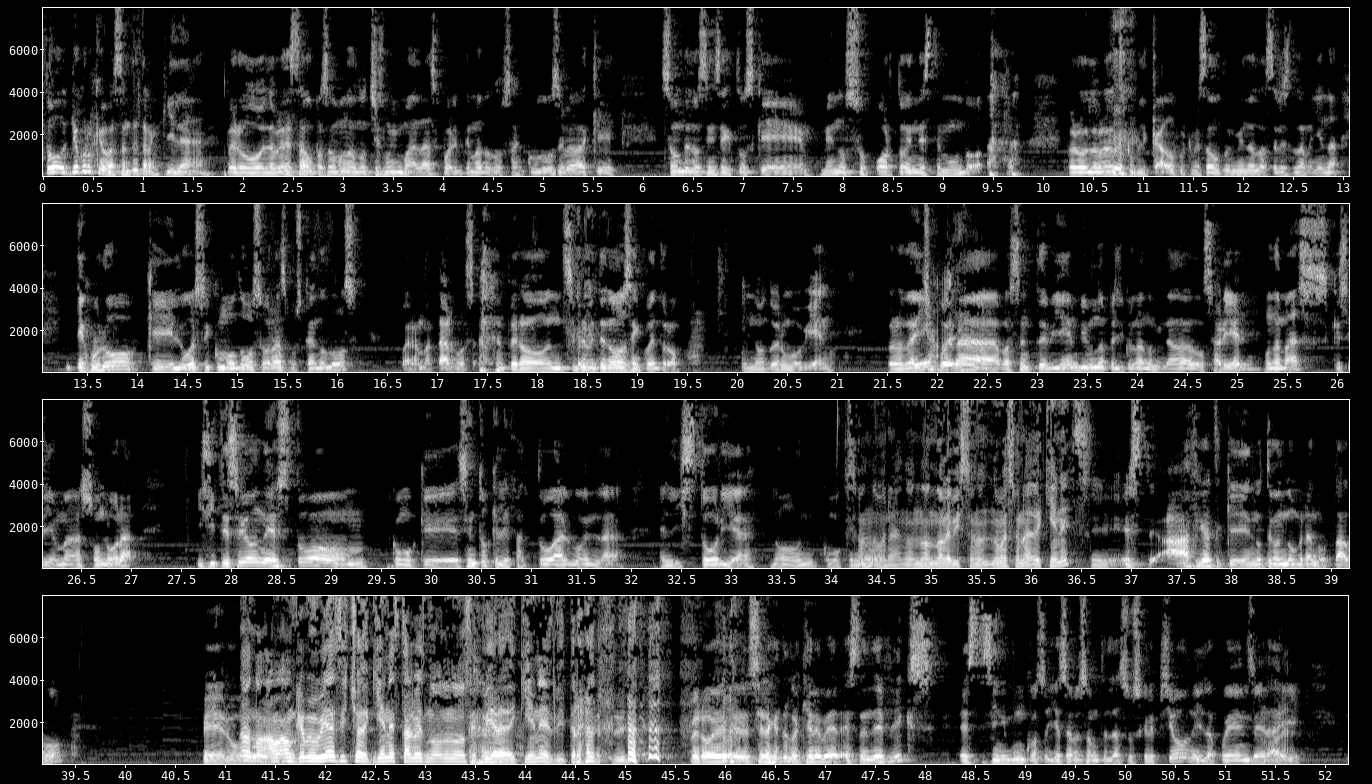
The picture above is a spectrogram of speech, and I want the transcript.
todo, yo creo que bastante tranquila, pero la verdad he estado pasando unas noches muy malas por el tema de los zancudos, de verdad que son de los insectos que menos soporto en este mundo. pero la verdad es complicado porque me he estado durmiendo a las 3 de la mañana y te juro que luego estoy como dos horas buscándolos para matarlos, pero simplemente no los encuentro y no duermo bien. Pero de ahí en fuera bastante bien, vi una película nominada a los Ariel, una más, que se llama Sonora, y si te soy honesto, como que siento que le faltó algo en la, en la historia, ¿no? Como que Sonora, no, no, no, no la he visto, no, no me suena de quién es. Sí, este, ah, fíjate que no tengo el nombre anotado, pero... No, no, aunque me hubieras dicho de quién es, tal vez no, no supiera de quién es, literal. Sí. Pero eh, si la gente lo quiere ver, está en Netflix, este, sin ningún costo, ya sabes, solamente la suscripción y la pueden ver ahí.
